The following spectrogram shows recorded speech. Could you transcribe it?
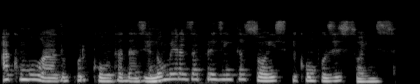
acumulado por conta das inúmeras apresentações e composições.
